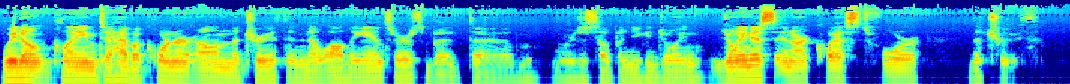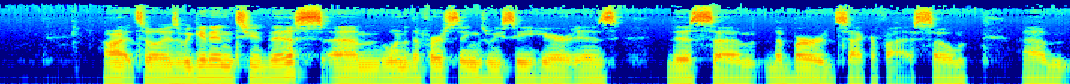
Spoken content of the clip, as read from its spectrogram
we don't claim to have a corner on the truth and know all the answers, but um, we're just hoping you can join join us in our quest for the truth. All right. So as we get into this, um, one of the first things we see here is this um, the bird sacrifice. So um,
